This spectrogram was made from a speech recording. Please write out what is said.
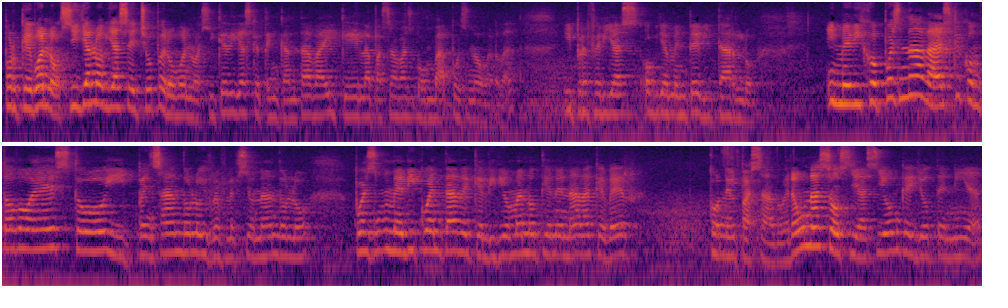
Porque bueno, sí ya lo habías hecho, pero bueno, así que digas que te encantaba y que la pasabas bomba, pues no, ¿verdad? Y preferías obviamente evitarlo. Y me dijo, pues nada, es que con todo esto y pensándolo y reflexionándolo, pues me di cuenta de que el idioma no tiene nada que ver con el pasado. Era una asociación que yo tenía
